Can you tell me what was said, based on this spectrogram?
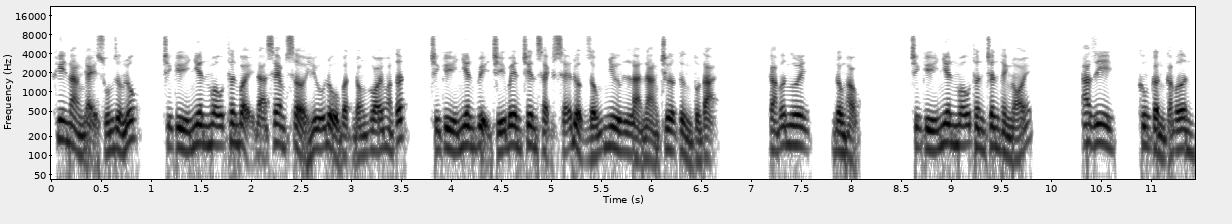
Khi nàng nhảy xuống giường lúc, trịnh kỳ nhiên mẫu thân vậy đã xem sở hữu đồ vật đóng gói hoàn tất, trịnh kỳ nhiên vị trí bên trên sạch sẽ được giống như là nàng chưa từng tồn tại. Cảm ơn ngươi, đồng học. Trịnh kỳ nhiên mẫu thân chân thành nói a di, không cần cảm ơn.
